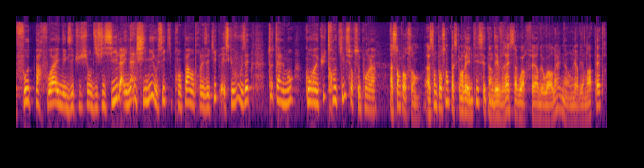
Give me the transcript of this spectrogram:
faute parfois à une exécution difficile, à une alchimie aussi qui prend pas entre les équipes. Est-ce que vous vous êtes totalement convaincu, tranquille sur ce point-là? À 100%. À 100% parce qu'en réalité, c'est un des vrais savoir-faire de Worldline, on y reviendra peut-être.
